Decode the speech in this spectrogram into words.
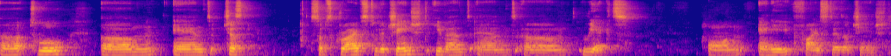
uh, tool um, and just subscribes to the changed event and um, reacts on any files that are changed.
